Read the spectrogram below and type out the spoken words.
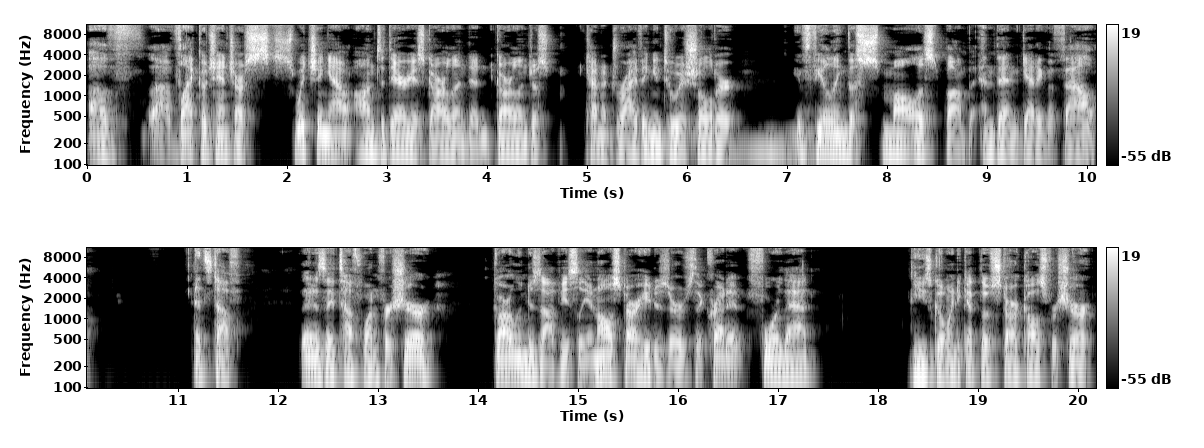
of uh, Vlatko Cancar switching out onto Darius Garland and Garland just kind of driving into his shoulder, feeling the smallest bump and then getting the foul. It's tough. That is a tough one for sure. Garland is obviously an all star. He deserves the credit for that. He's going to get those star calls for sure.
